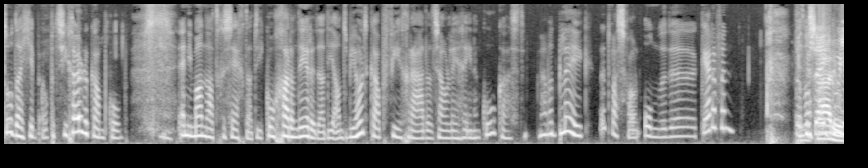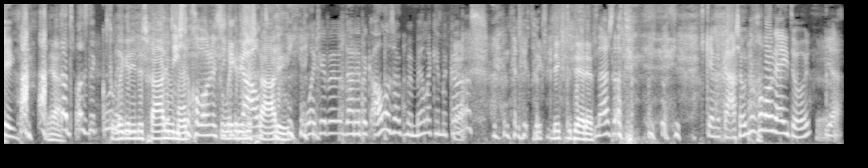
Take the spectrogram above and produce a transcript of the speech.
Totdat je op het zigeunerkamp komt. En die man had gezegd dat hij kon garanderen dat die antibiotica op 4 graden zou liggen in een koelkast. Maar wat bleek? Het was gewoon onder de caravan. Dat was zijn koeling. Ja. Dat was de koeling. lekker in de schaduw, Het is toch gewoon Stond lekker in de koud. schaduw. Lekker, eh, daar heb ik alles, ook mijn melk en mijn kaas. En er ligt ook niks, niks bederfd. Naast dat. je kan mijn kaas ook nog gewoon eten hoor. Ja.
